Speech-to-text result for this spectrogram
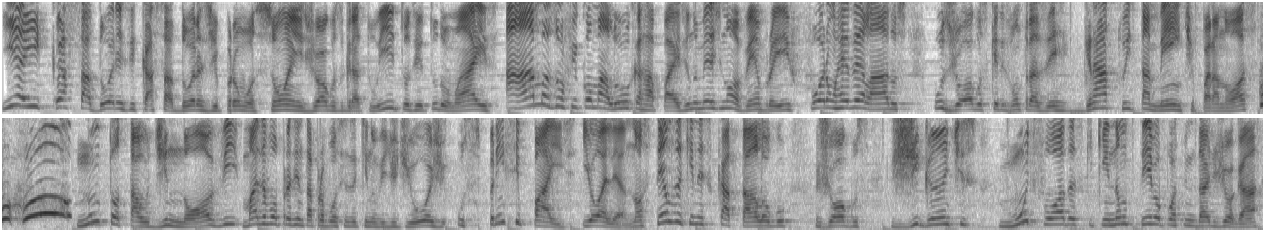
E aí, caçadores e caçadoras de promoções, jogos gratuitos e tudo mais, a Amazon ficou maluca, rapaz, e no mês de novembro aí foram revelados os jogos que eles vão trazer gratuitamente para nós, Uhul! num total de nove, mas eu vou apresentar para vocês aqui no vídeo de hoje os principais. E olha, nós temos aqui nesse catálogo jogos gigantes, muito fodas, que quem não teve a oportunidade de jogar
